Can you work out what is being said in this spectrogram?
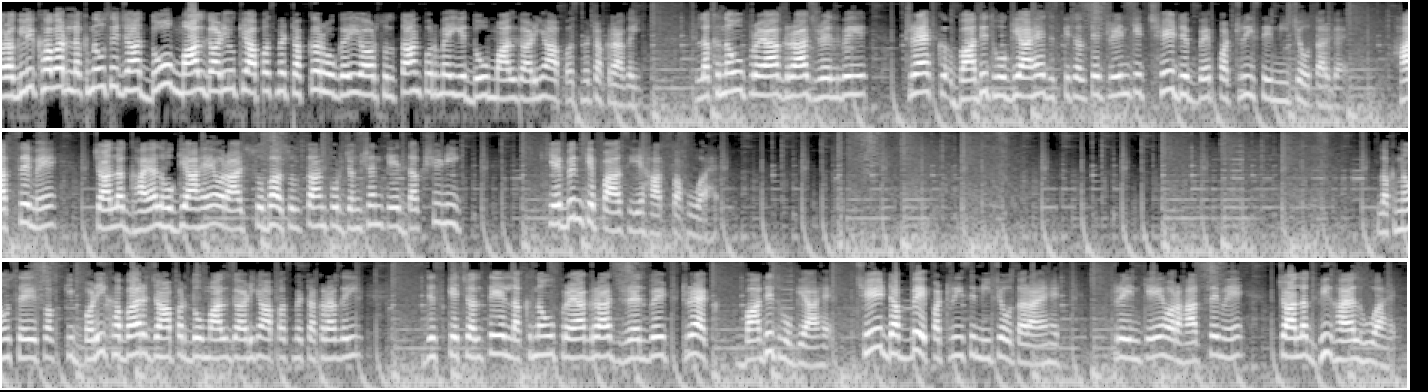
और अगली खबर, लखनऊ से जहाँ दो मालगाड़ियों की आपस में टक्कर हो गई और सुल्तानपुर में ये दो मालगाड़ियाँ आपस में टकरा गई। लखनऊ प्रयागराज रेलवे ट्रैक बाधित हो गया है, जिसके चलते ट्रेन के छह डिब्बे पटरी से नीचे उतर गए। हादसे में चालक घायल हो गया है और आज सुबह सुल्तानपुर जंक्शन के दक्षिणी केबिन के पास ये हादसा हुआ है। लखनऊ से इस वक्त की बड़ी खबर, जहाँ पर दो मालगाड़ियाँ आपस में टकरा गई, जिसके चलते लखनऊ प्रयागराज रेलवे ट्रैक बाधित हो गया है। छह डब्बे पटरी से नीचे उतर आए हैं। ट्रेन के और हादसे में चालक भी घायल हुआ है।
